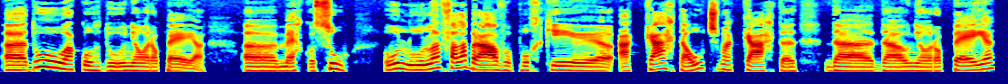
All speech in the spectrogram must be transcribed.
Uh, do acordo União Europeia, uh, Mercosul, o Lula fala bravo, porque a carta, a última carta da, da União Europeia,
